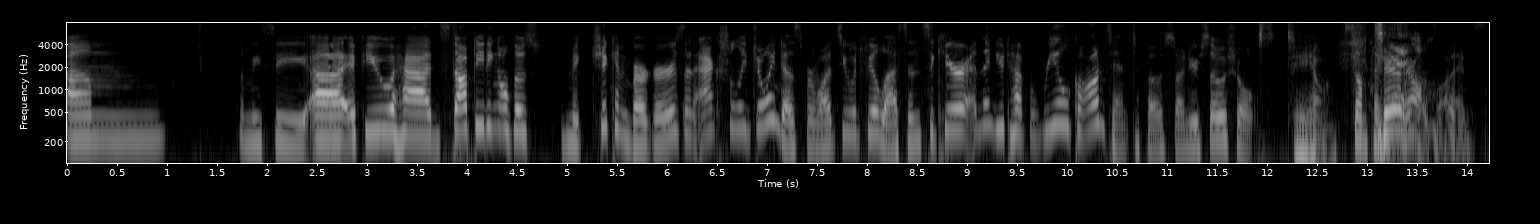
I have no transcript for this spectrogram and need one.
Um, let me see. Uh, if you had stopped eating all those McChicken burgers and actually joined us for once, you would feel less insecure, and then you'd have real content to post on your socials. Damn, Something Damn. along those lines.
